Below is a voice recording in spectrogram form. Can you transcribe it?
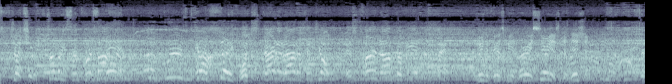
Where's the stretcher? Somebody send for us out. For God's. What started out as a joke has turned out to be a defense. Queen appears to be in very serious condition. The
